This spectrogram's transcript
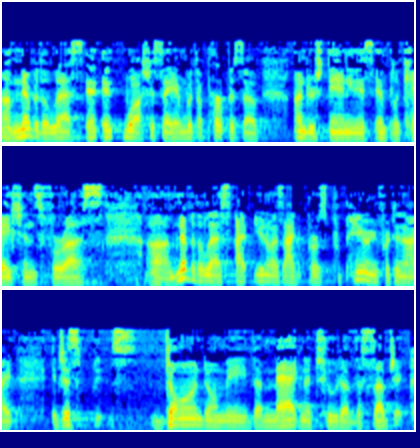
Um, nevertheless, and, and, well, I should say, and with the purpose of understanding its implications for us. Um, nevertheless, I, you know, as I was preparing for tonight, it just dawned on me the magnitude of the subject.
